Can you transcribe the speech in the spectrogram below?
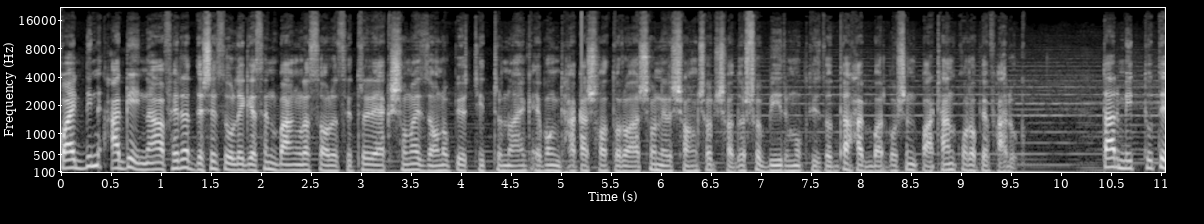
কয়েকদিন আগেই না ফেরার দেশে চলে গেছেন বাংলা চলচ্চিত্রের একসময় জনপ্রিয় চিত্রনায়ক এবং ঢাকা সতেরো আসনের সংসদ সদস্য বীর মুক্তিযোদ্ধা আকবর হোসেন পাঠান ওরফে ফারুক। তার মৃত্যুতে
